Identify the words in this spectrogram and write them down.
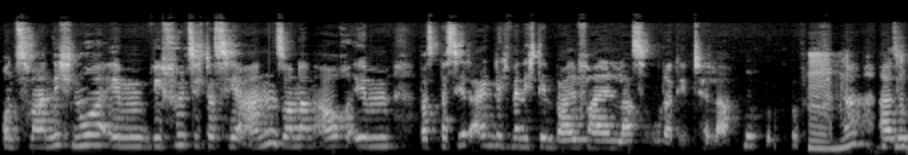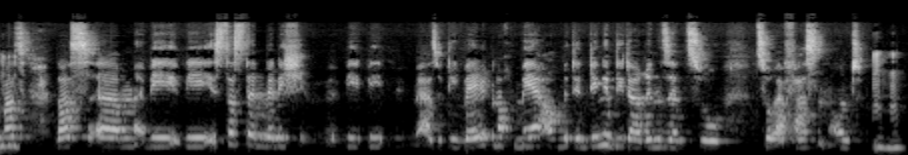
und zwar nicht nur im, wie fühlt sich das hier an, sondern auch im, was passiert eigentlich, wenn ich den Ball fallen lasse oder den Teller. Mhm. Also was, was, ähm, wie, wie ist das denn, wenn ich, wie, wie, also die Welt noch mehr auch mit den Dingen, die darin sind, zu, zu erfassen und mhm.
